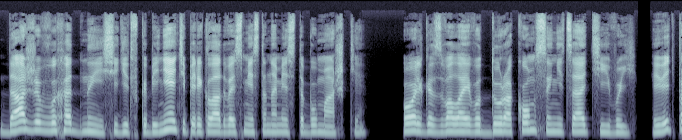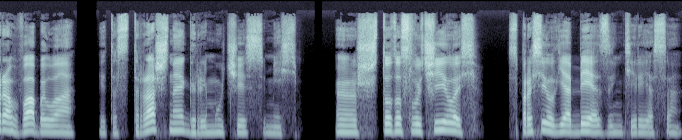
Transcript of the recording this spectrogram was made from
Даже в выходные сидит в кабинете, перекладывая с места на место бумажки. Ольга звала его дураком с инициативой. И ведь права была. Это страшная гремучая смесь. «Э, «Что-то случилось?» — спросил я без интереса.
